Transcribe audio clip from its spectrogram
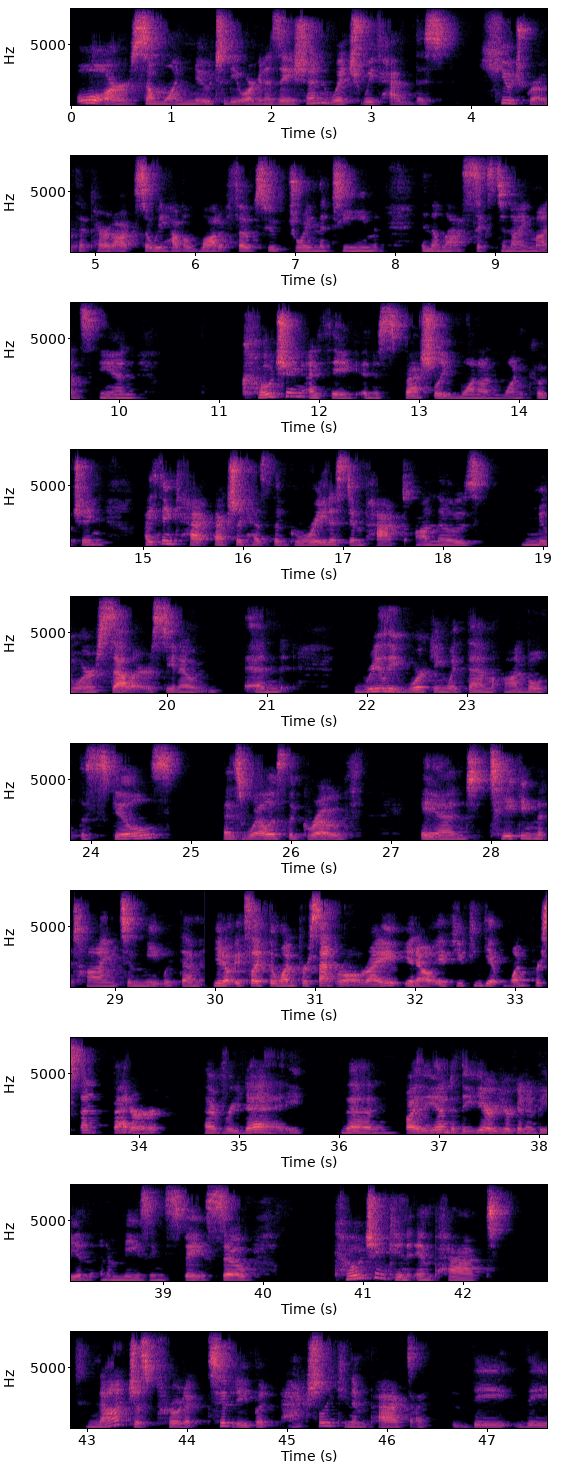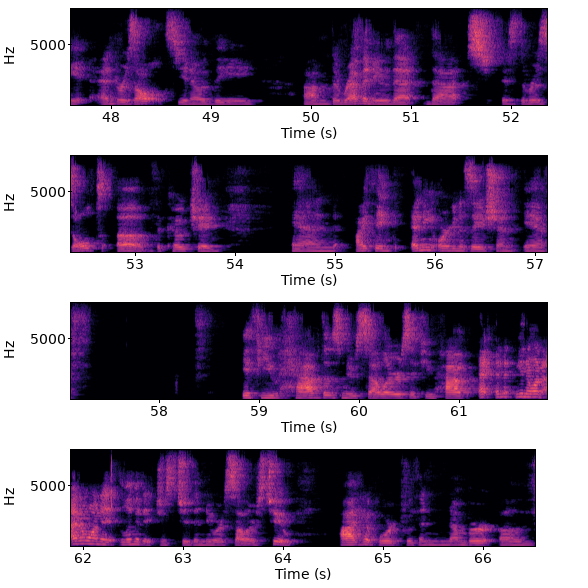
or someone new to the organization, which we've had this huge growth at Paradox. So we have a lot of folks who've joined the team in the last six to nine months. And coaching, I think, and especially one on one coaching, I think ha- actually has the greatest impact on those newer sellers, you know, and really working with them on both the skills as well as the growth and taking the time to meet with them. You know, it's like the 1% rule, right? You know, if you can get 1% better every day, then by the end of the year, you're going to be in an amazing space. So, coaching can impact not just productivity, but actually can impact the the end results you know the um, the revenue that that is the result of the coaching. And i think any organization if if you have those new sellers if you have and, and you know and i don't want to limit it just to the newer sellers too. I have worked with a number of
